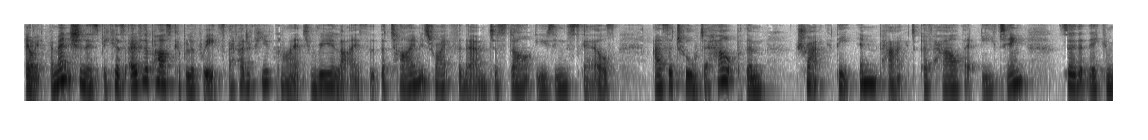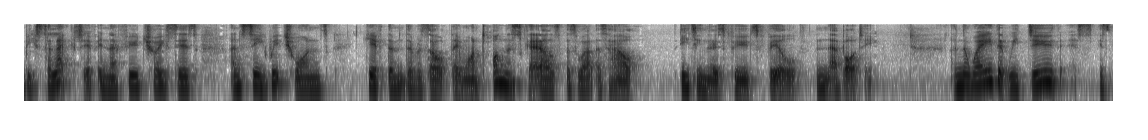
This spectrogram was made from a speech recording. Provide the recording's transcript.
Anyway, I mention this because over the past couple of weeks, I've had a few clients realize that the time is right for them to start using the scales as a tool to help them track the impact of how they're eating so that they can be selective in their food choices and see which ones give them the result they want on the scales, as well as how eating those foods feel in their body. And the way that we do this is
